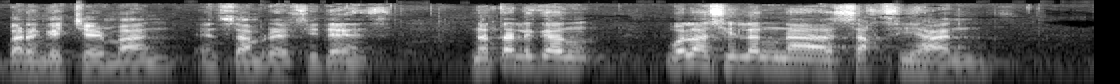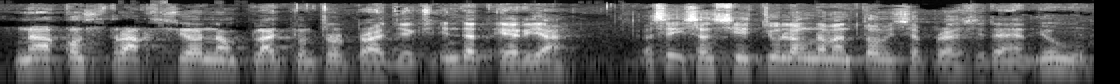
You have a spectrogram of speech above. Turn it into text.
barangay chairman and some residents na talagang wala silang nasaksihan na construction ng flood control projects in that area. Kasi isang sitio lang naman to, Mr. President. Yung,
